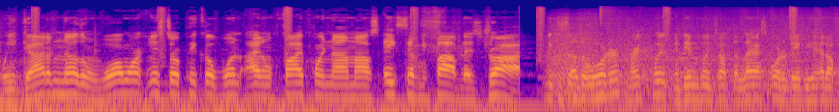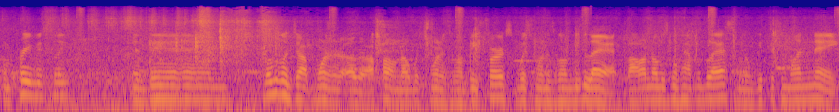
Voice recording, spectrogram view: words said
We got another one. Walmart in-store pickup, one item, 5.9 miles, 875. Let's drive. Get this other order right quick, and then we're gonna drop the last order that we had off from previously. And then we're gonna drop one or the other. I don't know which one is gonna be first, which one is gonna be last. All I know is gonna have a blast, and we're gonna get this Monday.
